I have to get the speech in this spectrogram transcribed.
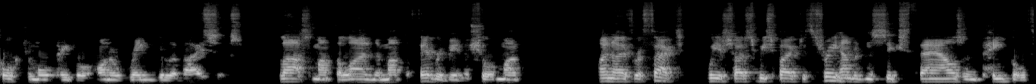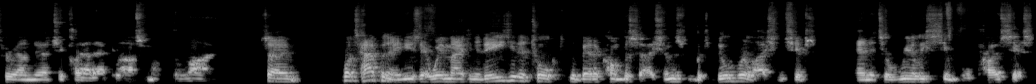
talk to more people on a regular basis. Last month alone, the month of February being a short month, I know for a fact we, have we spoke to 306,000 people through our Nurture Cloud app last month alone. So what's happening is that we're making it easy to talk to the better conversations, which build relationships, and it's a really simple process.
